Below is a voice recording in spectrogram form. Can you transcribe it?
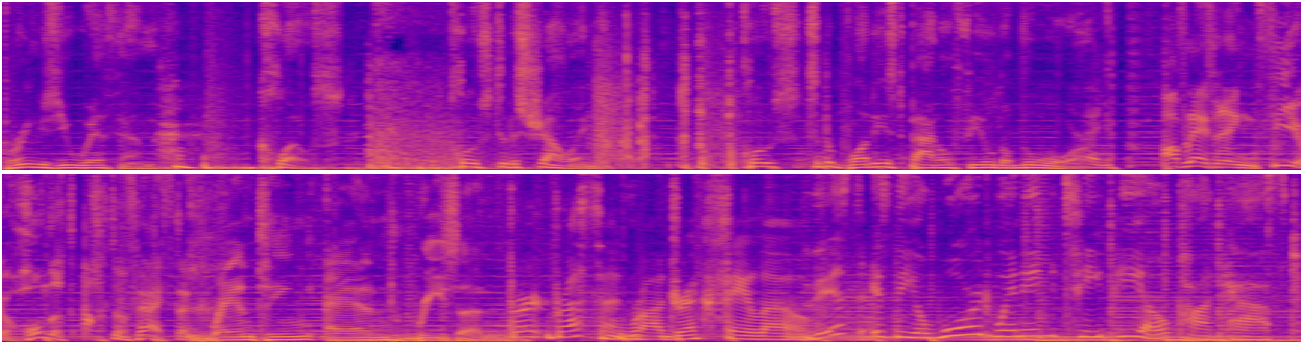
brings you with him. Close. Close to the shelling. Close to the bloodiest battlefield of the war. Aflevering 458. Ranting and Reason. Bert Bresson. Roderick Phalo. This is the award winning TPO podcast.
